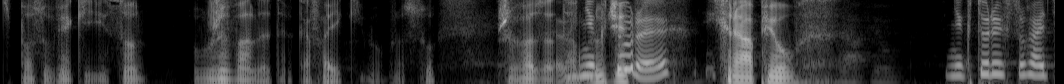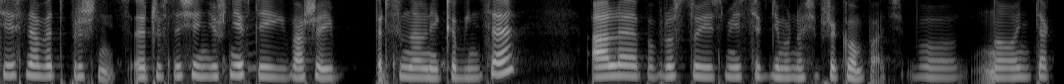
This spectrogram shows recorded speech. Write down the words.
sposób, w jaki są używane te kafejki. Po prostu przychodzą W tam ludzie niektórych, i chrapią. w niektórych, słuchajcie, jest nawet prysznic. E, Czy w sensie już nie w tej waszej personalnej kabince, ale po prostu jest miejsce, gdzie można się przekąpać, bo no oni tak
